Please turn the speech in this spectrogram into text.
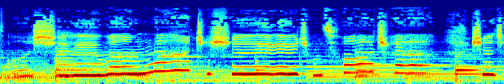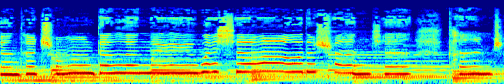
多希望那只是一种错觉，时间它冲淡了你微笑的瞬间，看着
